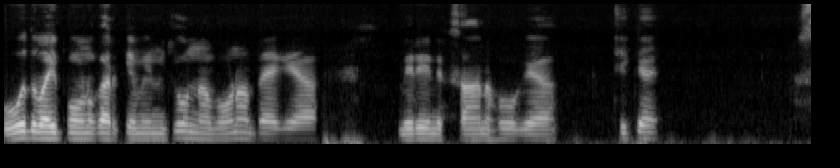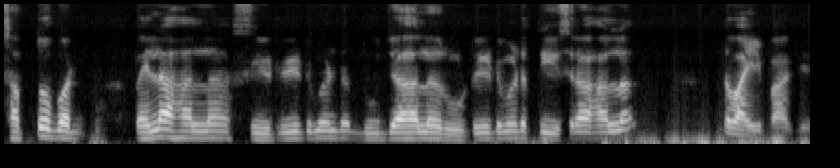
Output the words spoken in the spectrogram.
ਉਹ ਦਵਾਈ ਪਾਉਣ ਕਰਕੇ ਮੈਨੂੰ ਝੋਨਾ ਵਾਹੁਣਾ ਪੈ ਗਿਆ, ਮੇਰੇ ਨੁਕਸਾਨ ਹੋ ਗਿਆ, ਠੀਕ ਹੈ। ਸਭ ਤੋਂ ਵੱਡ, ਪਹਿਲਾ ਹੱਲ ਸੀ ਟ੍ਰੀਟਮੈਂਟ ਦੂਜਾ ਹੱਲ ਰੂਟ ਟ੍ਰੀਟਮੈਂਟ ਤੀਸਰਾ ਹੱਲ ਦਵਾਈ ਪਾ ਕੇ।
